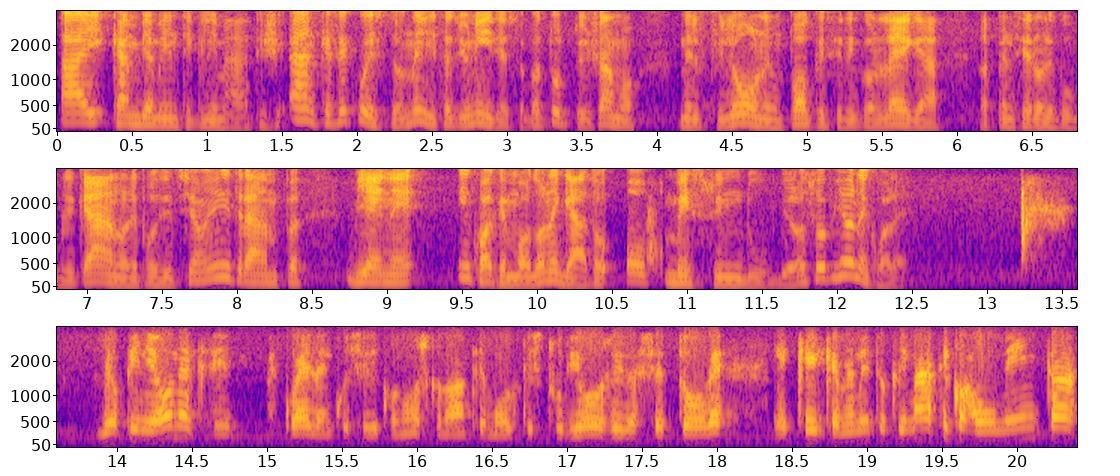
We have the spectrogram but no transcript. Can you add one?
ai cambiamenti climatici, anche se questo negli Stati Uniti e soprattutto diciamo, nel filone un po' che si ricollega al pensiero repubblicano, alle posizioni di Trump, viene in qualche modo negato o messo in dubbio. La sua opinione qual è? La mia opinione, che è quella in cui si riconoscono anche molti studiosi del settore, è che il cambiamento climatico aumenta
